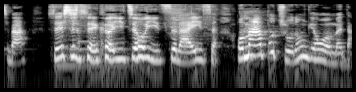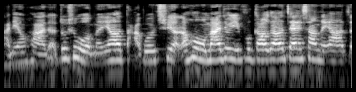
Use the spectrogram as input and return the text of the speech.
是吧？随时随刻一周一次来一次。我妈不主动给我们打电话的，都是我们要打过去，然后我妈就一副高高在上的样子。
